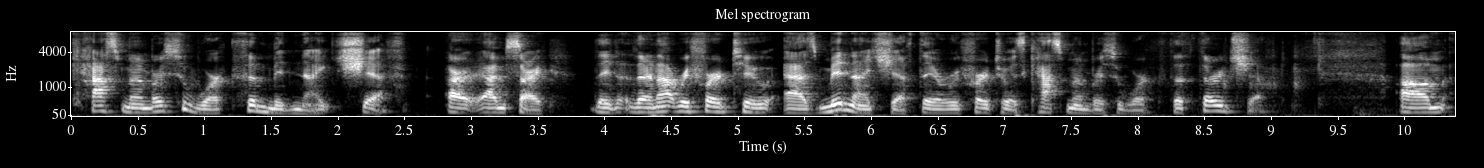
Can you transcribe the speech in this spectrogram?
cast members who work the midnight shift. Or, I'm sorry, they, they're not referred to as midnight shift, they are referred to as cast members who work the third shift. Um,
